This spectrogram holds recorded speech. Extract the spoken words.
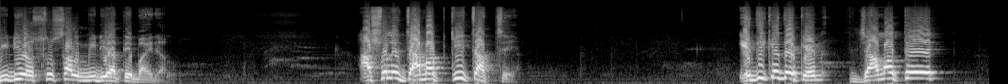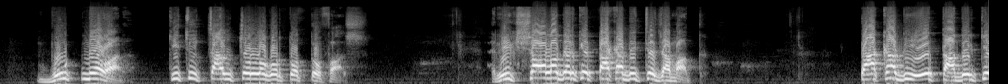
ভিডিও সোশ্যাল মিডিয়াতে ভাইরাল। আসলে জামাত কি চাচ্ছে? এদিকে দেখেন জামাতের বুট নেওয়ার কিছু চাঞ্চল্যকর তথ্য ফাঁস। রিক্সাওয়ালাদেরকে টাকা দিচ্ছে জামাত। টাকা দিয়ে তাদেরকে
